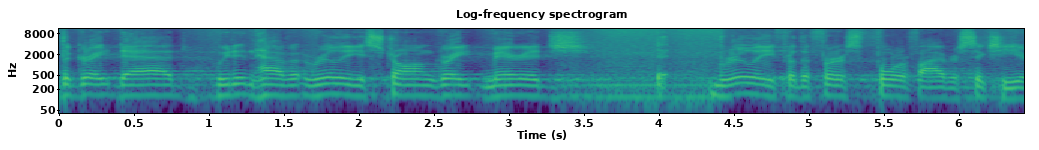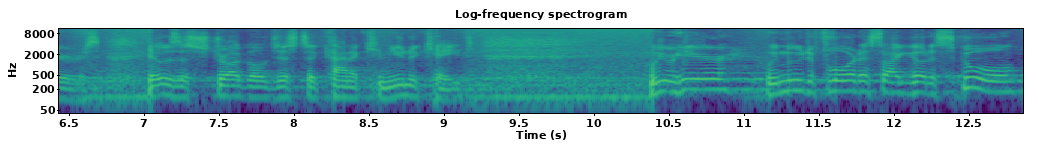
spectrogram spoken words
the great dad. We didn't have a really strong, great marriage really for the first four or five or six years. It was a struggle just to kind of communicate. We were here, we moved to Florida so I could go to school,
